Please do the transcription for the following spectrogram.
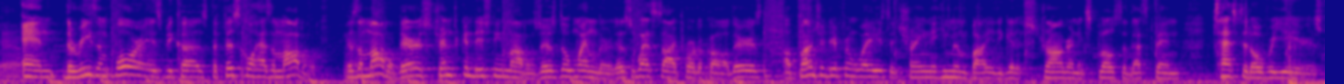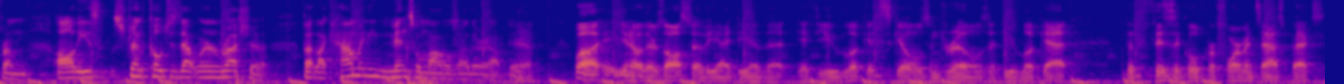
yeah. And the reason for it is because the physical has a model. There's yeah. a model. There's strength conditioning models. There's the Wendler. There's West Side Protocol. There's a bunch of different ways to train the human body to get it stronger and explosive. That's been tested over years from all these strength coaches that were in Russia. But like, how many mental models are there out there? Yeah. Well, you know, there's also the idea that if you look at skills and drills, if you look at the physical performance aspects,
